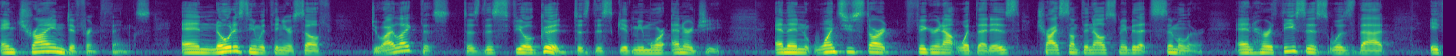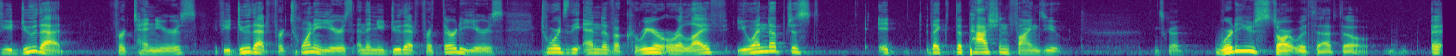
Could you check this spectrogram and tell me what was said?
and trying different things and noticing within yourself do I like this? Does this feel good? Does this give me more energy? And then once you start figuring out what that is, try something else maybe that's similar. And her thesis was that if you do that for 10 years, if you do that for 20 years, and then you do that for 30 years, towards the end of a career or a life, you end up just, it like the passion finds you. That's good. Where do you start with that though? A-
